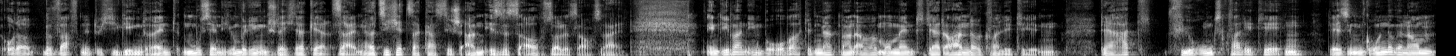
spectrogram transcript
oder bewaffnet durch die Gegend rennt, muss ja nicht unbedingt ein schlechter Kerl sein. Hört sich jetzt sarkastisch an, ist es auch, soll es auch sein. Indem man ihn beobachtet, merkt man aber, Moment, der hat auch andere Qualitäten. Der hat Führungsqualitäten, der ist im Grunde genommen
